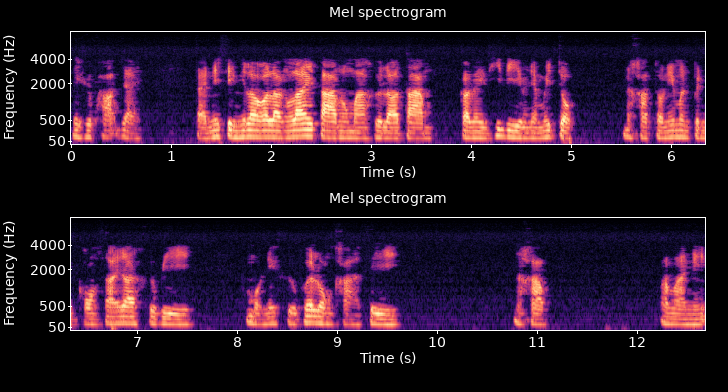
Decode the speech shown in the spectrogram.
นี่คือภาพใหญ่ แต่นี่สิ่งที่เรากำลังไล่ตามลงมาคือเราตามกรณีที่ดีมันยังไม่จบนะครับ ตอนนี้มันเป็นโครงสร้างย่อยคือ B ทั้งหมดนี้คือเพื่อลงขา C นะครับ ประมาณนี้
